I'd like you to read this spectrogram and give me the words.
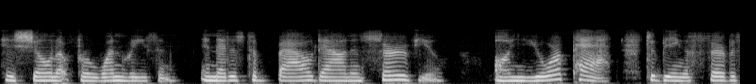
has shown up for one reason, and that is to bow down and serve you on your path to being a service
